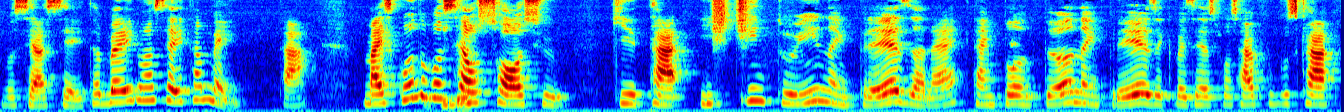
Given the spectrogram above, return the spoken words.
Você aceita bem, não aceita bem, tá? Mas quando você é o sócio que está instituindo a empresa, né? Que está implantando a empresa, que vai ser responsável por buscar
